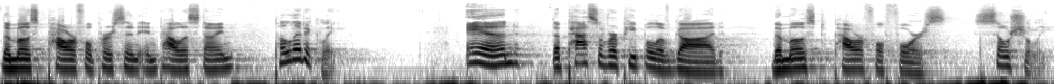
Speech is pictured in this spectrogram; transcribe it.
the most powerful person in Palestine politically. And the Passover people of God, the most powerful force socially.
